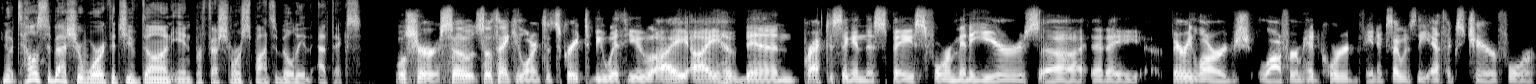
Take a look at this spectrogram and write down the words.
you know, tell us about your work that you've done in professional responsibility and ethics. Well, sure. So, so thank you, Lawrence. It's great to be with you. I I have been practicing in this space for many years uh, at a very large law firm headquartered in Phoenix. I was the ethics chair for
